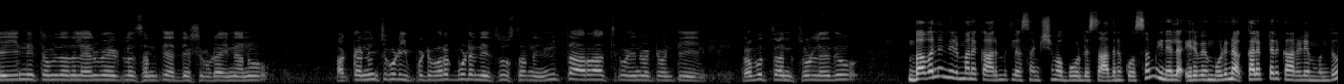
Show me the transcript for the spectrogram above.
వెయ్యిన్ని తొమ్మిది వందల ఎనభై ఒకటిలో సమితి అధ్యక్షుడు కూడా అయినాను. అక్కడి నుంచి కూడా ఇప్పటి వరకు కూడా నేను చూస్తాను ఇంత అరాచకమైనటువంటి ప్రభుత్వాన్ని చూడలేదు. భవన నిర్మాణ కార్మికుల సంక్షేమ బోర్డు సాధన కోసం ఈ నెల ఇరవై మూడున కలెక్టర్ కార్యాలయం ముందు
